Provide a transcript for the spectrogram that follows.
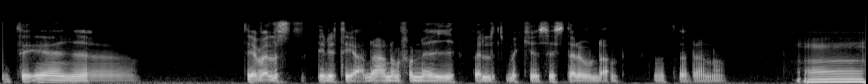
Det är ju... Det är väldigt irriterande de får nej väldigt mycket i sista rundan. Mm.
